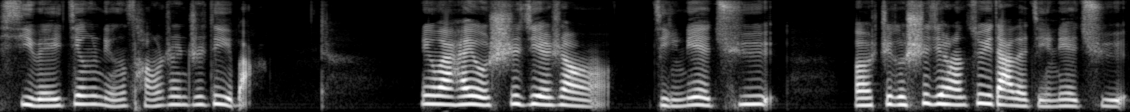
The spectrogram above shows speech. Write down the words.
系为精灵藏身之地吧。另外，还有世界上锦猎区，呃，这个世界上最大的锦猎区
